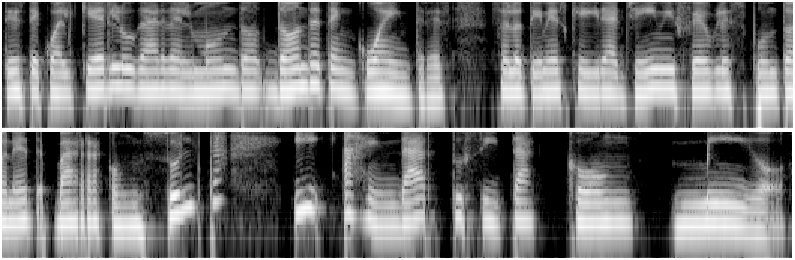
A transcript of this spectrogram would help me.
desde cualquier lugar del mundo donde te encuentres. Solo tienes que ir a jamiefebles.net barra consulta y agendar tu cita conmigo.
